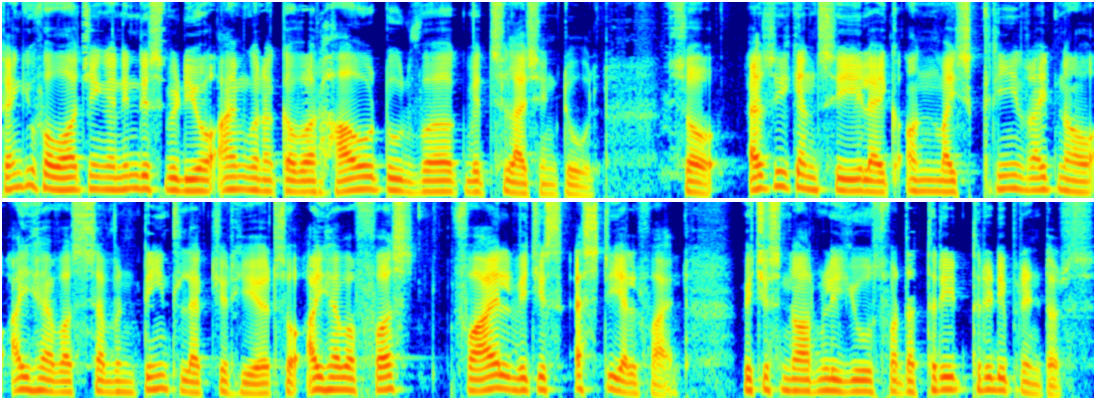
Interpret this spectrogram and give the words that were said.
Thank you for watching and in this video I'm gonna cover how to work with slicing tool. So as you can see like on my screen right now I have a 17th lecture here. So I have a first file which is STL file which is normally used for the 3, 3D printers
